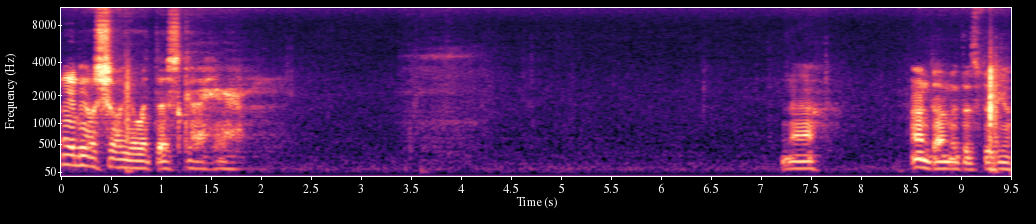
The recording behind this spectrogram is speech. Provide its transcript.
Maybe I'll show you with this guy here. Nah, I'm done with this video.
